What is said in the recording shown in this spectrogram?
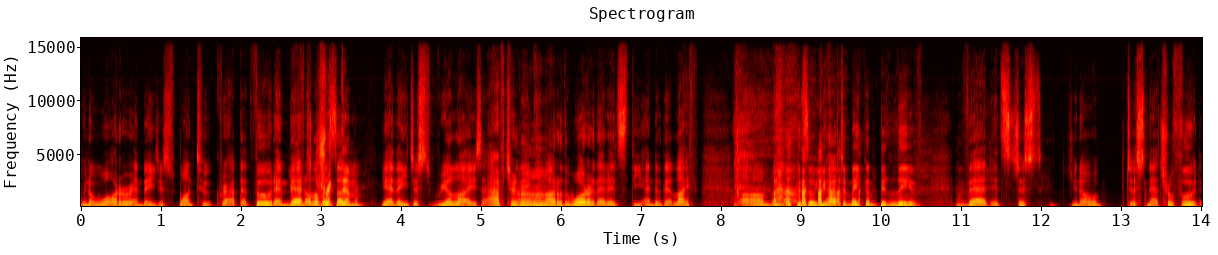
you know water, and they just want to grab that food, and You then all of a sudden, them. yeah, they just realize after they come out of the water that it's the end of their life. Um, so you have to make them believe that it's just you know just natural food.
